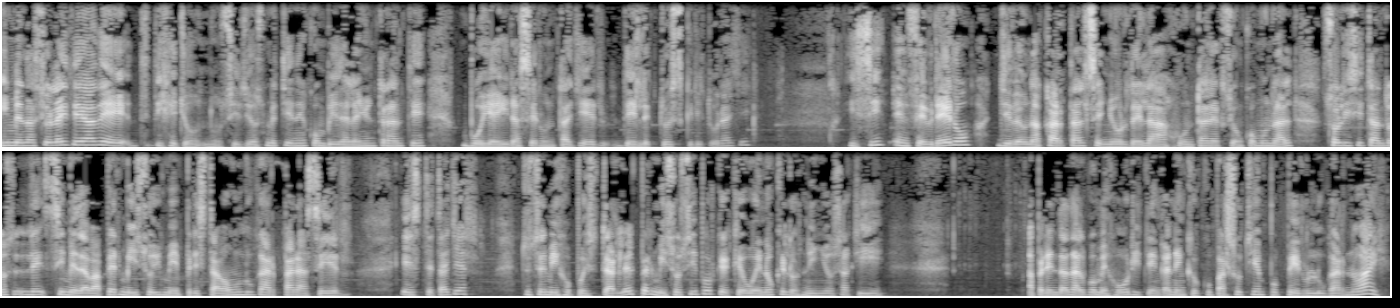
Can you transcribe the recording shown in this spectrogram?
y me nació la idea de, dije yo, no, si Dios me tiene con vida el año entrante, voy a ir a hacer un taller de lectoescritura allí. Y sí, en febrero llevé una carta al señor de la Junta de Acción Comunal solicitándole si me daba permiso y me prestaba un lugar para hacer este taller. Entonces me dijo, pues darle el permiso sí, porque qué bueno que los niños aquí aprendan algo mejor y tengan en qué ocupar su tiempo, pero lugar no hay.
